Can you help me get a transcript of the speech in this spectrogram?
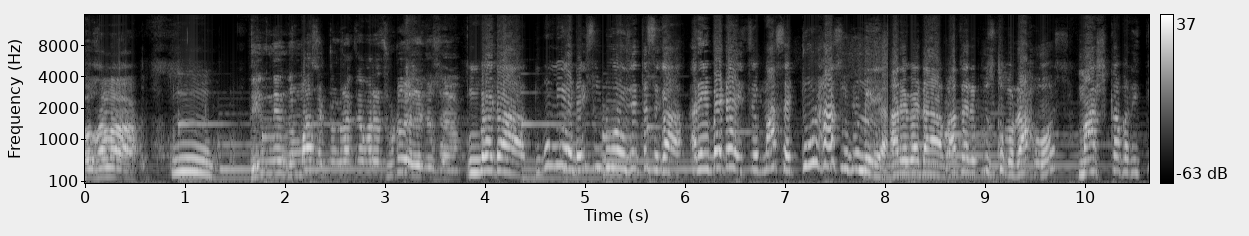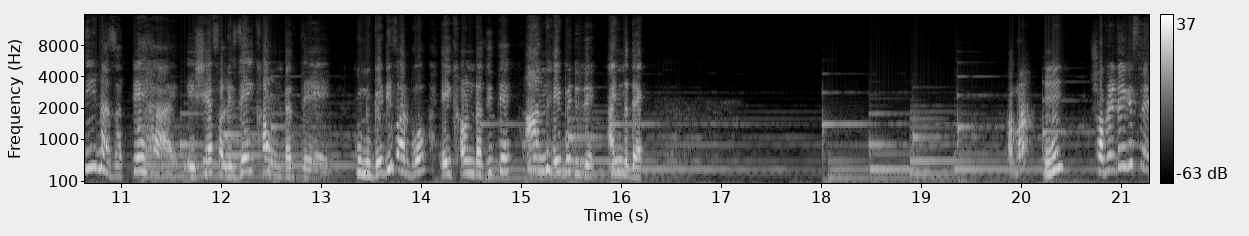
ও খালা। হুম। দিন দিন তো মাছের টুকরা একেবারে ছোট হয়ে যেতেছে বেটা দুনিয়াটাই শুরু হয়ে যেতেছে গা। আরে বেটা হচ্ছে মাছের টুর হা শুরু লইয়া আরে বেটা বাজারে খোঁজ খবর রাখো। মাস কাবারে তিন হাজার টেহাই এই শেফালে যেই খাউনটা দেয় কোন বেডি পারব? এই খাউনটা দিতে আন হে বেডি রে আইনা দেখ। আমা হুম? সব রেডি গেছে?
